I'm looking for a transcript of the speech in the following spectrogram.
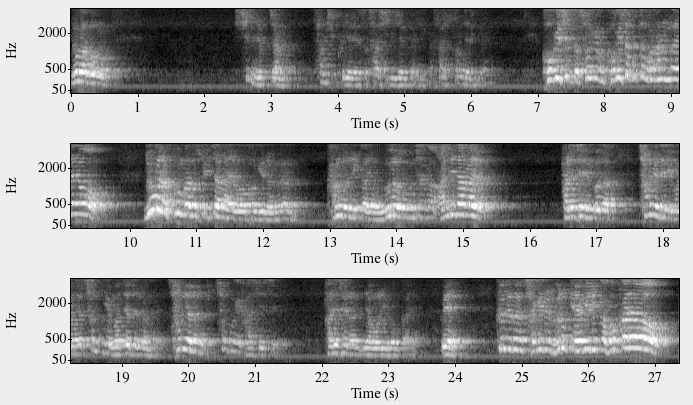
누가복음 16장 39절에서 42절까지인가 43절인가요? 거기서부터 성경 거기서부터 보라는 거예요. 누구나 구원받을 수 있잖아요. 거기는 강도니까요. 의로운 자가 아니잖아요. 바리새인보다 창녀들이 먼저 천국에 먼저 들어간다. 창녀는 천국에 갈 수 있어요. 바리새는 영원히 못 가요. 왜? 그들은 자기를 의롭게 여기니까 못 가요.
